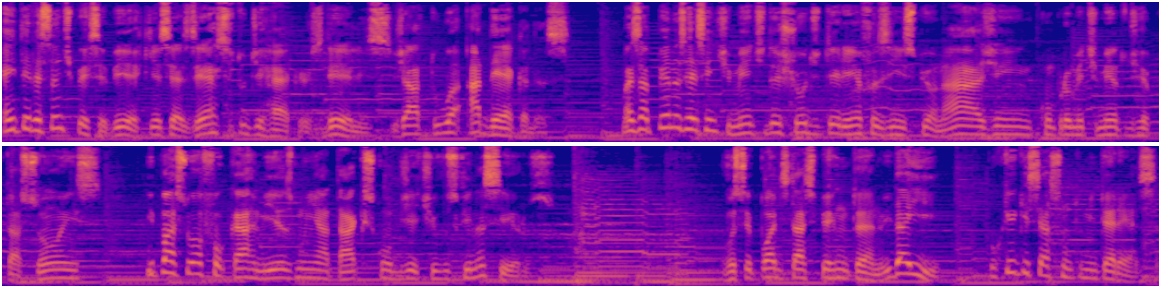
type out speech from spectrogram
É interessante perceber que esse exército de hackers deles já atua há décadas, mas apenas recentemente deixou de ter ênfase em espionagem, comprometimento de reputações e passou a focar mesmo em ataques com objetivos financeiros. Você pode estar se perguntando: e daí? Por que esse assunto me interessa?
